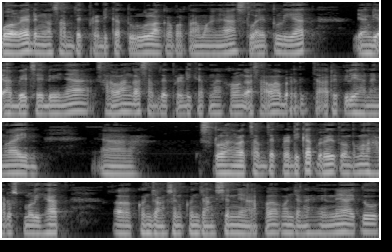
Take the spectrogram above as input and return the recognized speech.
boleh dengan subjek predikat dulu langkah pertamanya. Setelah itu lihat yang di ABCD nya salah nggak subjek predikat nah kalau nggak salah berarti cari pilihan yang lain. Nah, setelah ngeliat subjek predikat berarti teman-teman harus melihat eh, conjunction conjunctionnya apa conjunctionnya itu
